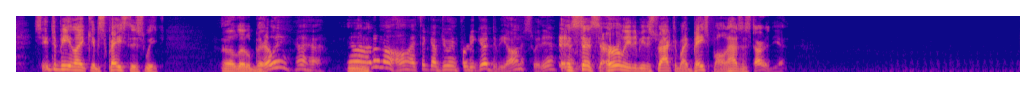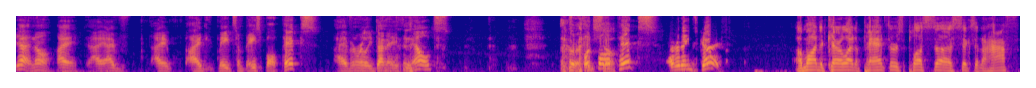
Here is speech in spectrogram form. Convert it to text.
seem to be like in space this week. A little bit. Really? Uh-huh. No, I don't know. I think I'm doing pretty good, to be honest with you. It's just early to be distracted by baseball. It hasn't started yet. Yeah, no, I, I, I've, I, I made some baseball picks. I haven't really done anything else. All right. Football So picks, everything's good. I'm on the Carolina Panthers plus uh, six and a half,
